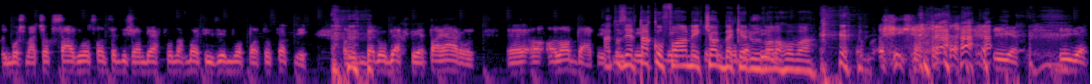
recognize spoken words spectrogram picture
hogy most már csak 180 centis emberek fognak majd 10 év múlva pattogtatni, amik bedobják félpályáról eh, a, a labdát. Hát azért takofal még csak bekerül valahova. Igen, igen, igen.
